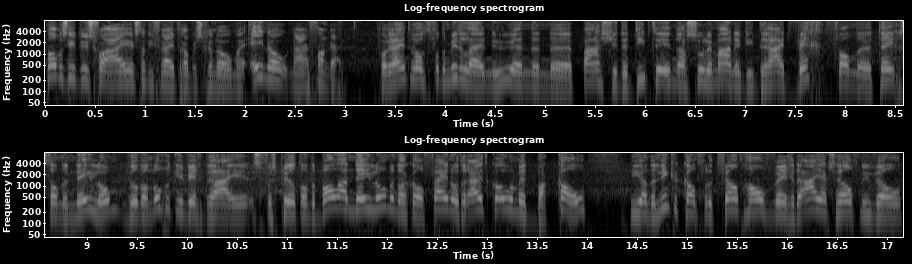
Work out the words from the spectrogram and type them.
Balbezit dus voor Ajax dat die vrije trap is genomen. 1-0 naar Van Rijn. Van Rijn droogt van de middenlijn nu. En een paasje de diepte in naar Soleimani. Die draait weg van tegenstander Nelom. Wil dan nog een keer wegdraaien. Verspeelt dan de bal aan Nelom. En dan kan Feyenoord eruit komen met Bakal. Die aan de linkerkant van het veld halverwege de Ajax-helft nu wel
